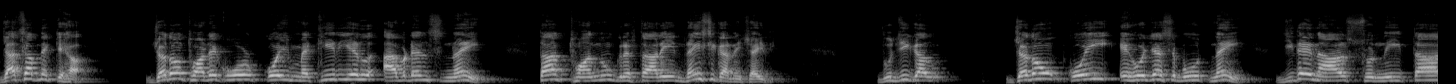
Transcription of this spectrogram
ਜੱਜ ਸਾਹਿਬ ਨੇ ਕਿਹਾ ਜਦੋਂ ਤੁਹਾਡੇ ਕੋਲ ਕੋਈ ਮਟੀਰੀਅਲ ਐਵੀਡੈਂਸ ਨਹੀਂ, ਤਾਂ ਤੁਹਾਨੂੰ ਗ੍ਰਿਫਤਾਰੀ ਨਹੀਂ ਸੀ ਕਰਨੀ ਚਾਹੀਦੀ। ਦੂਜੀ ਗੱਲ, ਜਦੋਂ ਕੋਈ ਇਹੋ ਜਿਹਾ ਸਬੂਤ ਨਹੀਂ, ਜਿਹਦੇ ਨਾਲ ਸੁਨੀਤਾ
